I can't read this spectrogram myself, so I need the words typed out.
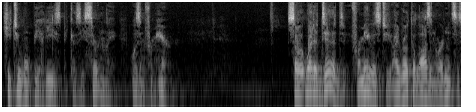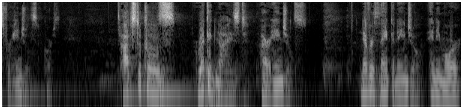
he too won't be at ease because he certainly wasn't from here. So what it did for me was to I wrote the laws and ordinances for angels, of course. Obstacles recognized our angels. Never thank an angel any more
